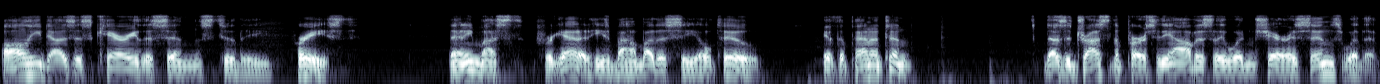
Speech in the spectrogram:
All he does is carry the sins to the priest. Then he must forget it. He's bound by the seal too. If the penitent doesn't trust the person, he obviously wouldn't share his sins with him.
